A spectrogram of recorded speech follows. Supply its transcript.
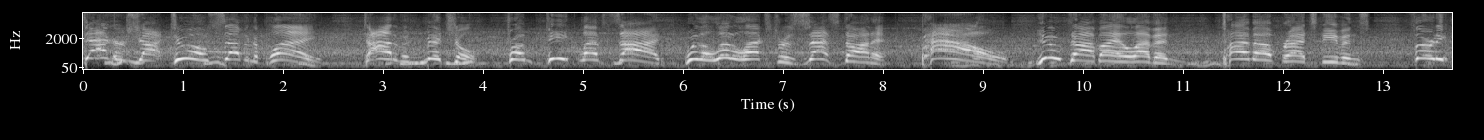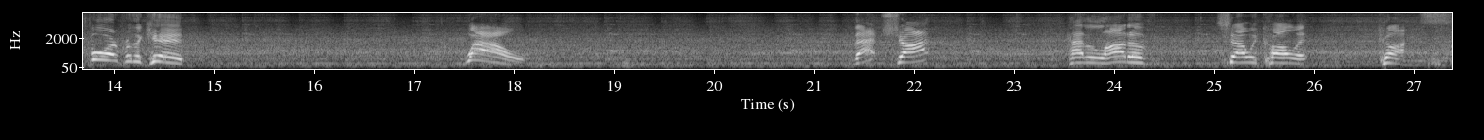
Dagger shot, 207 to play. Donovan Mitchell from deep left side with a little extra zest on it. Pow! Utah by 11. Timeout, Brad Stevens. 34 for the kid. Wow. That shot had a lot of, shall we call it, guts.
